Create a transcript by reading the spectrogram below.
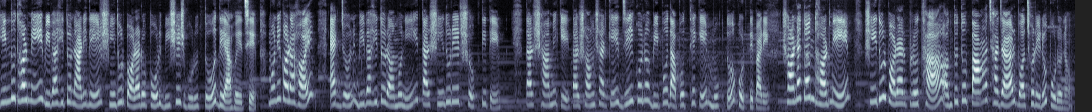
হিন্দু ধর্মে বিবাহিত নারীদের সিঁদুর পরার ওপর বিশেষ গুরুত্ব দেয়া হয়েছে। মনে করা হয়, একজন বিবাহিত রমণী তার সিঁদুরের শক্তিতে তার স্বামীকে, তার সংসারকে যে কোনো বিপদ আপদ থেকে মুক্ত করতে পারে। সনাতন ধর্মে সিঁদুর পরার প্রথা অন্তত পাঁচ হাজার বছরেরও পুরনো।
